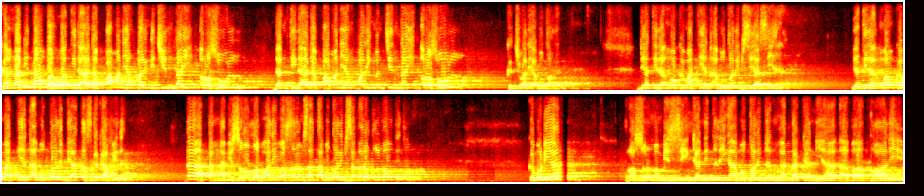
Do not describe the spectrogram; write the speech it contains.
karena Nabi tahu bahwa tidak ada paman yang paling dicintai Rasul dan tidak ada paman yang paling mencintai Rasul kecuali Abu Talib. Dia tidak mau kematian Abu Talib sia-sia. Dia tidak mau kematian Abu Talib di atas kekafiran datang Nabi SAW saat Abu Talib sakaratul maut itu kemudian Rasul membisikkan di telinga Abu Talib dan mengatakan ya Abu Talib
